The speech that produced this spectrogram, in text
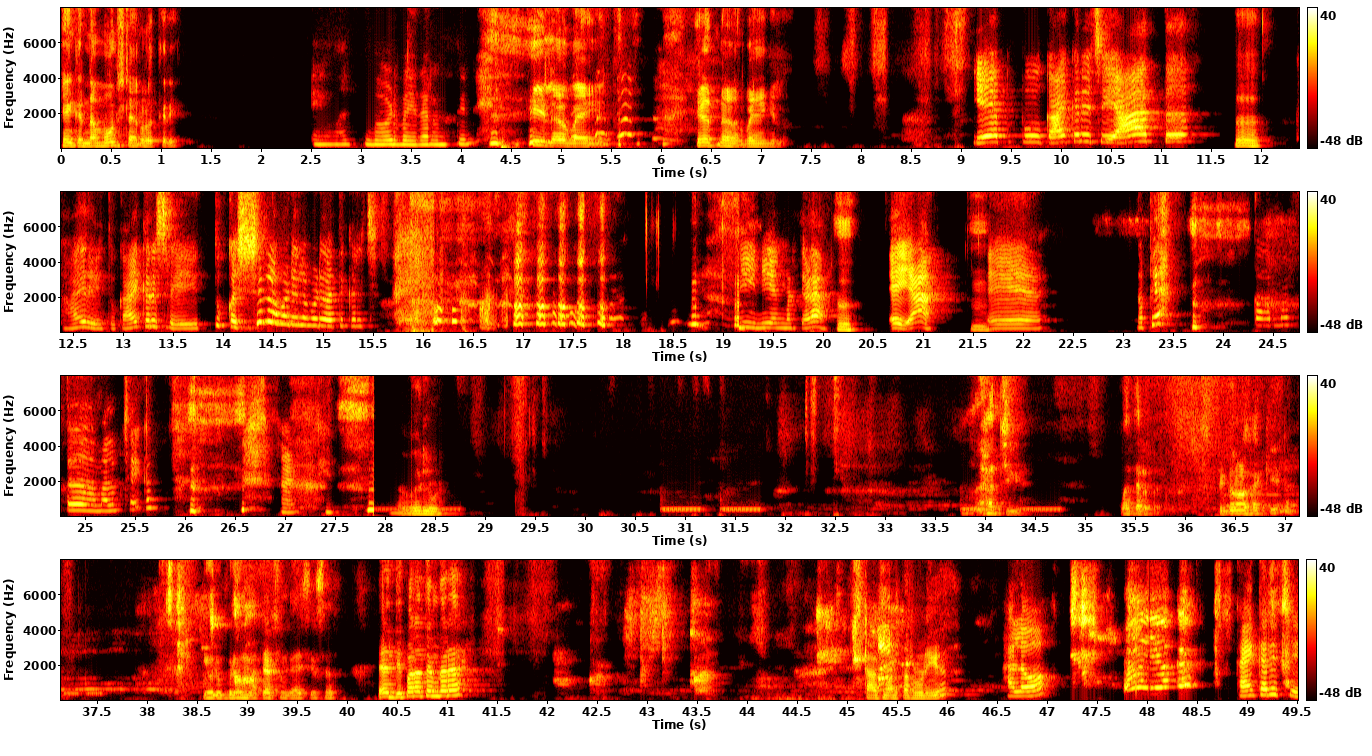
ಹೆಂಗ ನಮ್ಮವ್ನ ಸ್ಟೈಲ್ ಒಳಗೆ ಕರಿ. ನೋಡಿ ಬೈದಾರ ಅಂತೀನಿ. ಇಲ್ಲ ಭಯ ಭಯಂಗಿಲ್ಲ ಭಯ ಹೇಳ ಭಯಂಗಿಲ್ಲ ये पप्पू काय करायचे आत हं काय रे तू काय करायच रे तू कशी लबडी लबडी वाते करायची ನೀ ನೀ ಹೆಂಗ್ ಮಾಡ್ತಾಳ ಹ್ಮ್. ಏ ಯಾ ಹ್ಮ್. ಏ ಗಪ್ಯ ಮತ್ತ ಮಲಂ ಚಾಯ್ಕ ಇಲ್ಲಿ ನೋಡು ಹಚ್ಚಿ ಮಾತಾಡ್ದ ಸ್ಪೀಕರ್ ಒಳಗೆ ಹಾಕಿ ಇಲ್ಲ ಇವರಿಬ್ರು ಮಾತಾಡ್ಸೋಣ ಗಾಯ್ಸ್ ಈ ಸರ್ ಏ ದೀಪರಾತ್ ಎಂದರೆ ಸ್ಟಾರ್ಟ್ ಮಾಡ್ತಾರೆ ನೋಡಿ ಈಗ हेलो काय? करे छे?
